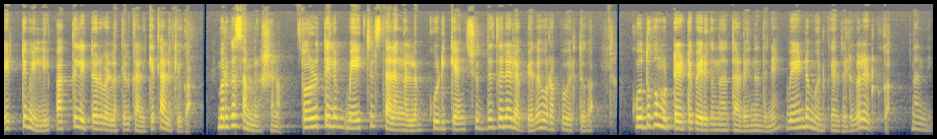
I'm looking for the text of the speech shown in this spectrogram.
എട്ട് മില്ലി പത്ത് ലിറ്റർ വെള്ളത്തിൽ കലക്കി തളിക്കുക. മൃഗസംരക്ഷണം. തൊഴുത്തിലും മേച്ചിൽ സ്ഥലങ്ങളിലും കുടിക്കാൻ ശുദ്ധജല ലഭ്യത ഉറപ്പുവരുത്തുക. കൊതുക് മുട്ടയിട്ട് പെരുകുന്നത് തടയുന്നതിന് വേണ്ട മുൻകരുതലുകൾ എടുക്കുക. നന്ദി.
